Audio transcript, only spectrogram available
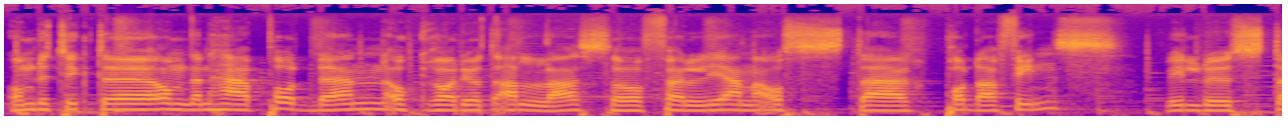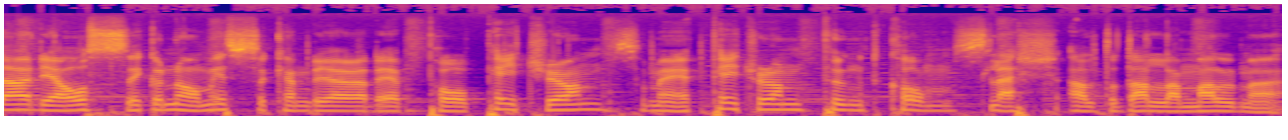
Om du tyckte om den här podden och Radio åt alla så följ gärna oss där poddar finns. Vill du stödja oss ekonomiskt så kan du göra det på Patreon som är patreon.com alltåtallamalmö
